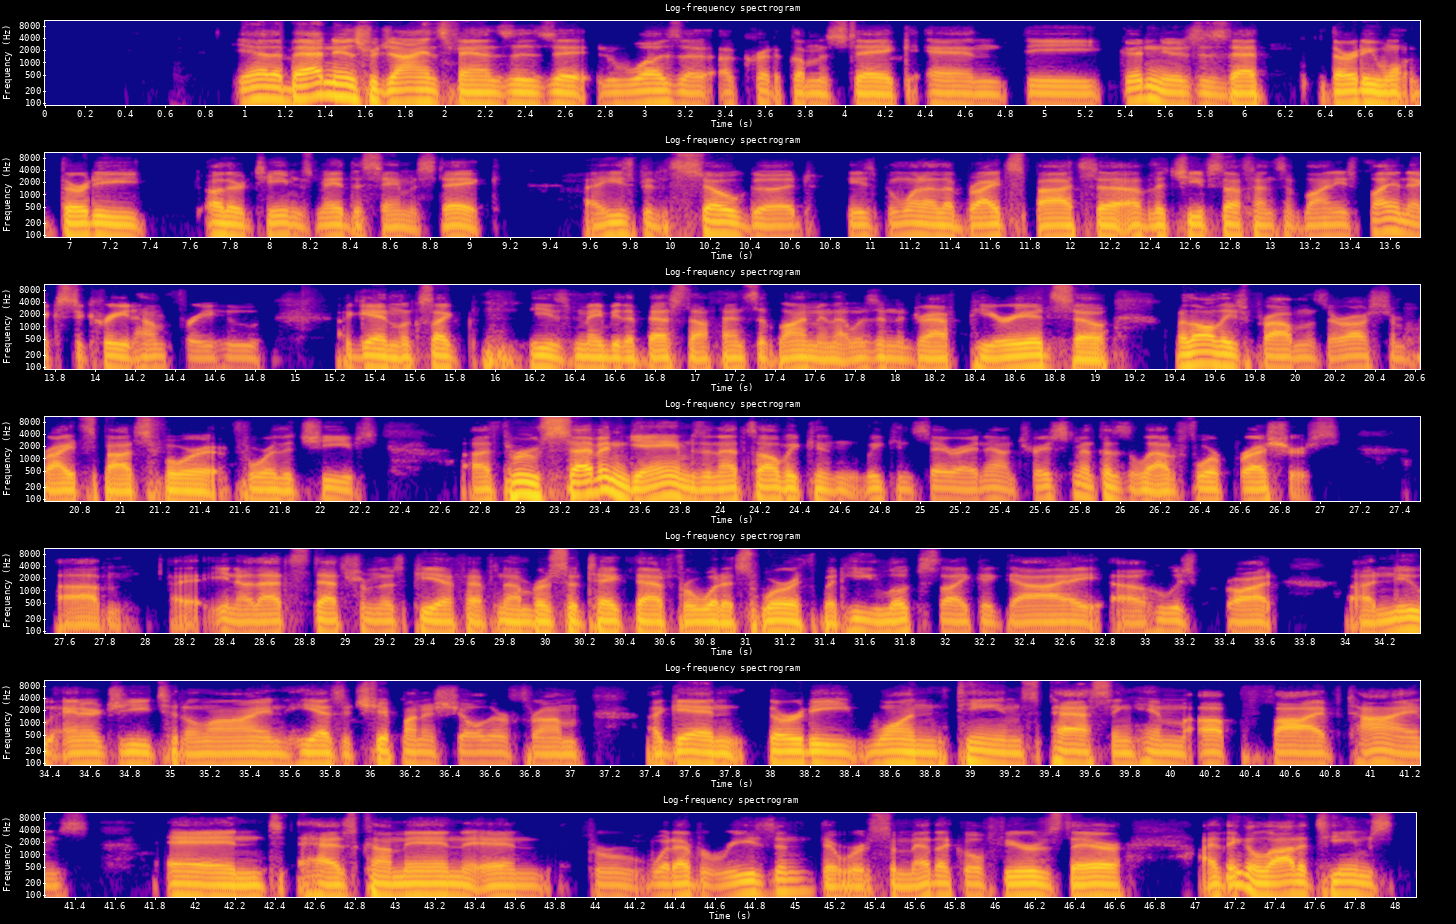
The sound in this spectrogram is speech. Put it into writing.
Yeah, the bad news for Giants fans is it was a, a critical mistake. And the good news is that 30, 30 other teams made the same mistake. Uh, he's been so good. He's been one of the bright spots uh, of the Chiefs' offensive line. He's playing next to Creed Humphrey, who, again, looks like he's maybe the best offensive lineman that was in the draft period. So, with all these problems, there are some bright spots for it for the Chiefs. Uh, through seven games, and that's all we can we can say right now. Trey Smith has allowed four pressures. Um, you know that's that's from those PFF numbers, so take that for what it's worth. But he looks like a guy uh, who has brought uh, new energy to the line. He has a chip on his shoulder from, again, 31 teams passing him up five times and has come in. And for whatever reason, there were some medical fears there. I think a lot of teams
